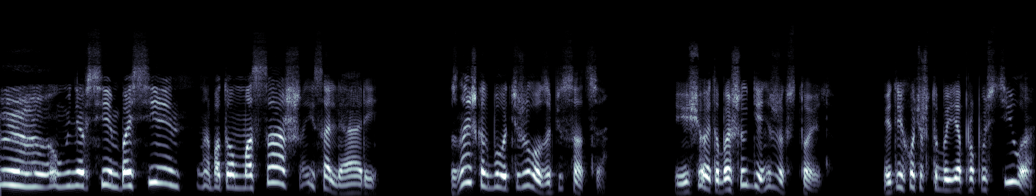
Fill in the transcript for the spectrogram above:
У меня в бассейн, а потом массаж и солярий. Знаешь, как было тяжело записаться? И еще это больших денежек стоит. И ты хочешь, чтобы я пропустила?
